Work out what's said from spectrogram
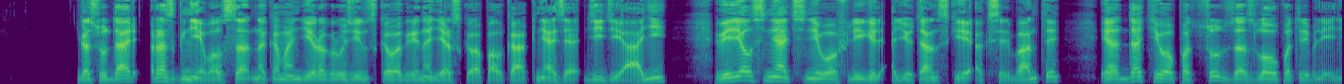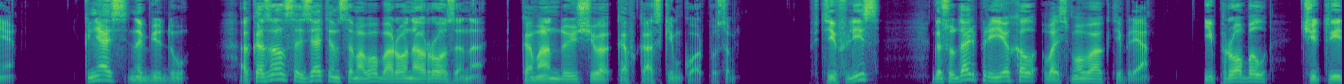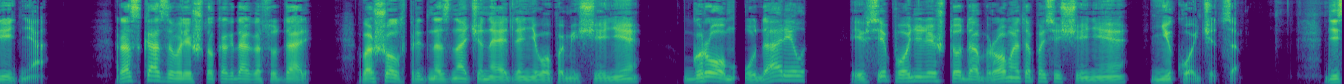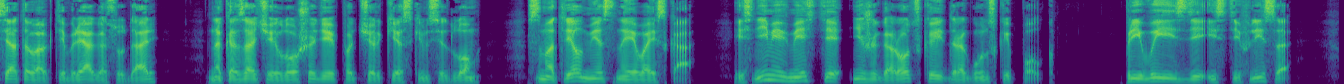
Государь разгневался на командира грузинского гренадерского полка князя Дидиани, велел снять с него флигель адъютантские аксельбанты и отдать его под суд за злоупотребление. Князь на беду оказался зятем самого барона Розена, командующего Кавказским корпусом. В Тифлис государь приехал 8 октября и пробыл 4 дня. Рассказывали, что когда государь вошел в предназначенное для него помещение, гром ударил, и все поняли, что добром это посещение не кончится. 10 октября государь на казачьей лошади под черкесским седлом смотрел местные войска, и с ними вместе Нижегородский драгунский полк. При выезде из Тифлиса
